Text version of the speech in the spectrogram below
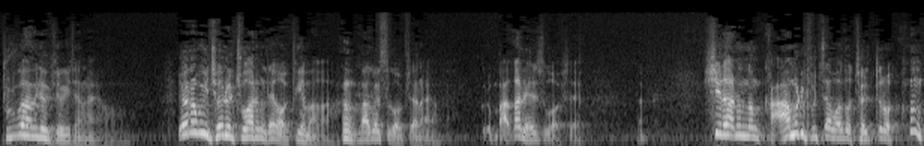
불가학력적이잖아요. 여러분이 저를 좋아하는 걸 내가 어떻게 막아? 막을 수가 없잖아요. 그럼 막아낼 수가 없어요. 싫어하는 놈 아무리 붙잡아도 절대로 흥,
